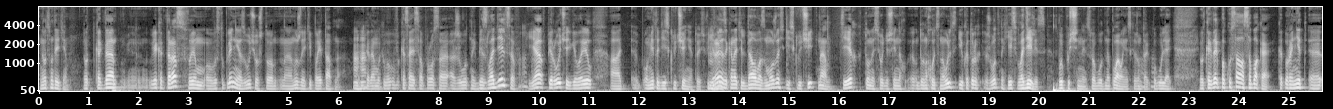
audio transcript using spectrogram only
Ну вот смотрите, вот когда э, я как-то раз в своем выступлении озвучил, что э, нужно идти поэтапно. Ага. Когда мы касались вопроса о животных без владельцев, я в первую очередь говорил о, о методе исключения. То есть федеральный Мгм. законодатель дал возможность исключить нам тех, кто на сегодняшний день нах- э, находится на улице и у которых животных есть владелец, выпущенный в свободное плавание, скажем так, погулять. И вот когда покусала собака, которая нет э,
